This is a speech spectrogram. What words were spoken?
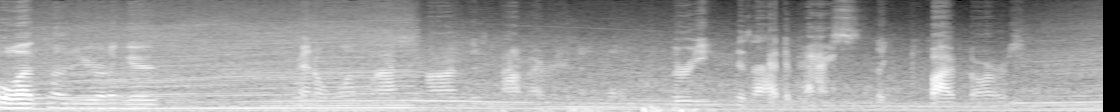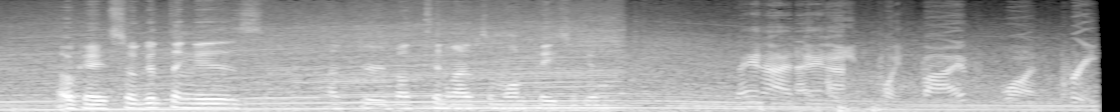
Well, that time you're gonna gear. Ran a 1 last time, this time I ran a three because I had to pass, like, 5 cars. Okay, so good thing is, after about 10 laps, I'm on pace again. 99.5, 3.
